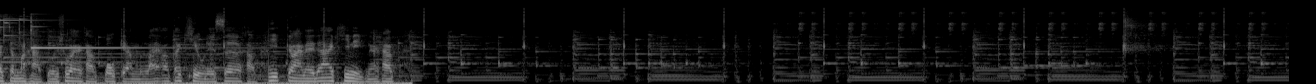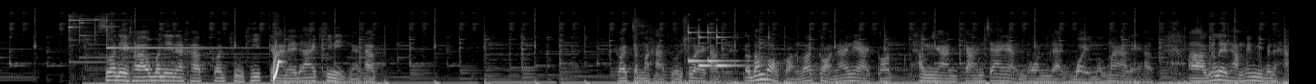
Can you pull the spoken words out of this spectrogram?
ก็จะมาหาตัวช่วยครับ โปรแกรม Light Ultra Q Laser ครับ ที่การในด้าคลินิกนะครับสวัสดีครับ วันนี้นะครับก็อยู่ที่การในด้าคลินิกนะครับก็จะมาหาตัวช่วยครับ แต่ต้องบอกก่อนว่าก่อนหน้าเนี่ยก็ทำงานกลางแจ้งเนี่ยโดนแดดบ่อยมากๆเลยครับ ก็เลยทำให้มีปัญหา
